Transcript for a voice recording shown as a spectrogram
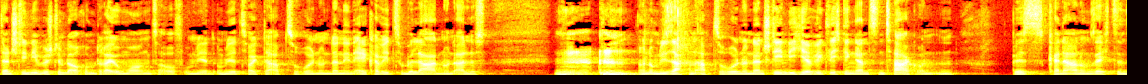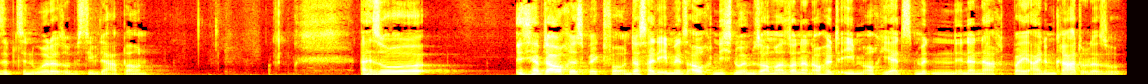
dann stehen die bestimmt auch um drei Uhr morgens auf, um ihr, um ihr Zeug da abzuholen und dann den LKW zu beladen und alles. Und um die Sachen abzuholen. Und dann stehen die hier wirklich den ganzen Tag unten bis, keine Ahnung, 16, 17 Uhr oder so, bis die wieder abbauen. Also, ich habe da auch Respekt vor. Und das halt eben jetzt auch nicht nur im Sommer, sondern auch halt eben auch jetzt mitten in der Nacht bei einem Grad oder so.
